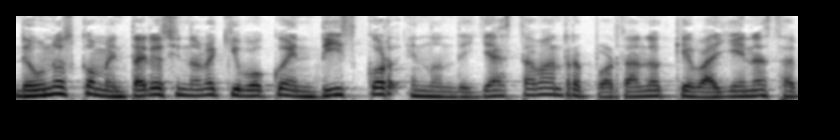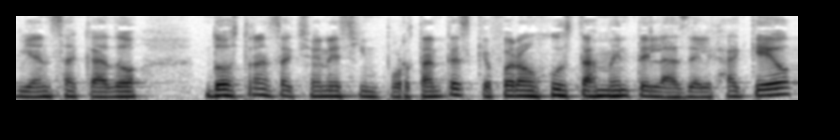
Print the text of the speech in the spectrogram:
de unos comentarios, si no me equivoco, en Discord en donde ya estaban reportando que ballenas habían sacado dos transacciones importantes que fueron justamente las del hackeo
